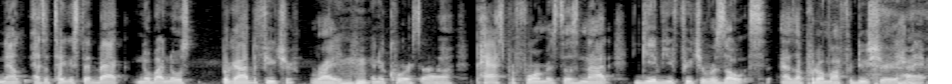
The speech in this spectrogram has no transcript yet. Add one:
now. As I take a step back, nobody knows but God the future, right? Mm-hmm. And of course, uh, past performance does not give you future results. As I put on my fiduciary hat,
